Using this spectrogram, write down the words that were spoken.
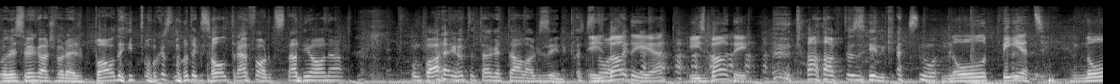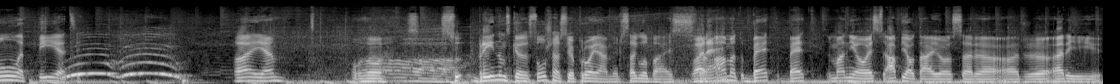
Un es vienkārši varēšu baudīt to, kas notiks Old Trafford stadionā. Un pārējo tu tagad tālāk zini, kas Izbaudīja, ja? izbaudīja. tālāk tu zini, kas notiek. 0,5. 0,5. Ai, jā. O, su, brīnums, ka Sulšās joprojām ir saglabājis Vai ne? amatu, bet, bet man jau es apjautājos ar, ar arī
